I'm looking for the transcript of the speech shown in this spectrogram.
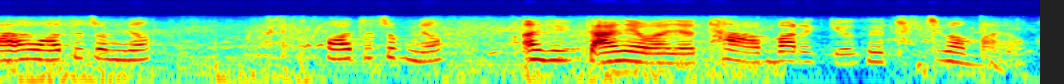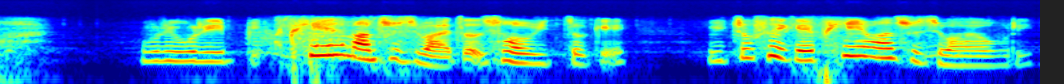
마 와드 좀요. 와드 좀요. 아니 아니요 아니요 다안 말할게요. 그냥 죽지만 마요. 우리 우리 피- 피해만 주지 말죠. 저 위쪽에 위쪽 세계에 피해만 주지 마요 우리.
